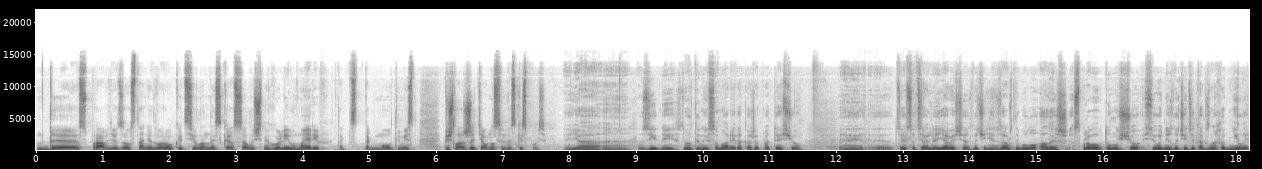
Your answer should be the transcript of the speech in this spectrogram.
де справді за останні два роки ціла низка селищних голів, мерів, так, так би мовити, міст пішла з життя в насильницький спосіб? Я е, згідний з Валентиною Самар, яка каже про те, що е, е, це соціальне явище, злочинність завжди було. Але ж справа в тому, що сьогодні злочинці так знахабніли,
